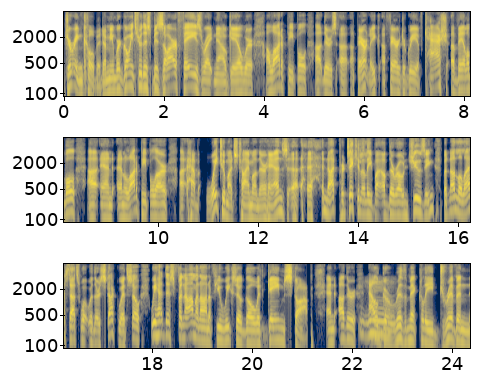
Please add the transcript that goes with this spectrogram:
during COVID. I mean, we're going through this bizarre phase right now, Gail, where a lot of people uh, there's uh, apparently a fair degree of cash available, uh, and and a lot of people are uh, have way too much time on their hands, uh, not particularly by, of their own choosing, but nonetheless, that's what they're stuck with. So we had this phenomenon a few weeks ago with GameStop and other Mhm. algorithmically driven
